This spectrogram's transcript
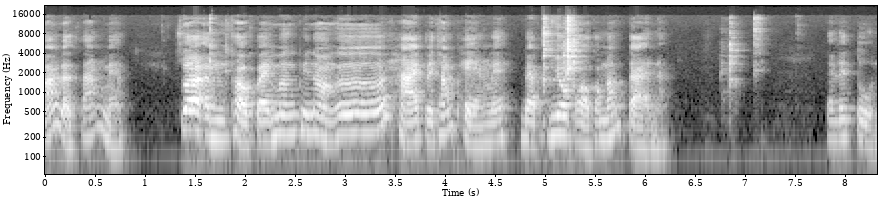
มาแล้วสร้างแหมส่วนอันเข้าไปเมืองพี่น้องเอ้ยหายไปทั้งแผงเลย แบบยกออกกำลังกายนะแต่ได้ตูน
